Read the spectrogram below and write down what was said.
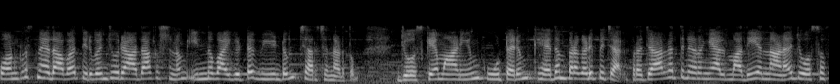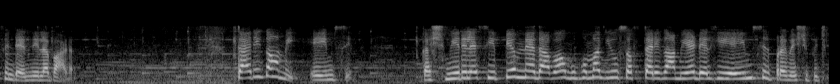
കോൺഗ്രസ് നേതാവ് തിരുവഞ്ചൂർ രാധാകൃഷ്ണനും ഇന്ന് വൈകിട്ട് വീണ്ടും ചർച്ച നടത്തും. ജോസ് കെ മാണിയും കൂട്ടരും ഖേദം പ്രകടിപ്പിച്ചാൽ പ്രചാരണത്തിനിറങ്ങിയാൽ മതി എന്നാണ് ജോസഫിന്റെ നിലപാട്. തരിഗാമി എയിംസിൽ. കശ്മീരിലെ സി പി എം നേതാവ് മുഹമ്മദ് യൂസഫ് തരിഗാമിയെ ഡൽഹി എയിംസിൽ പ്രവേശിപ്പിച്ചു.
